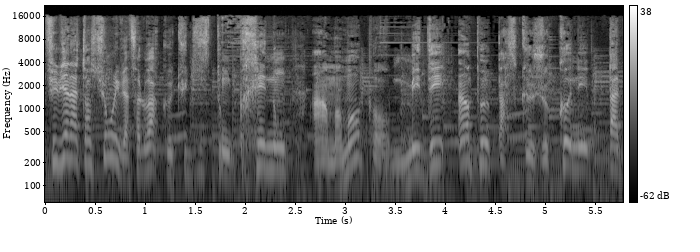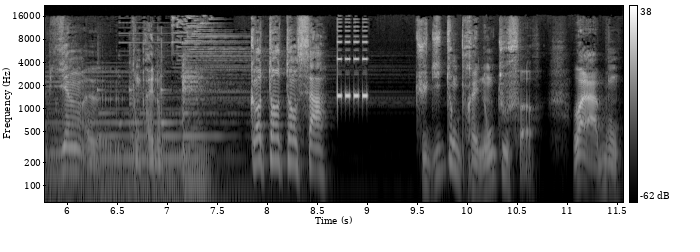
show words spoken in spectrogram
Fais bien attention, il va falloir que tu dises ton prénom à un moment pour m'aider un peu parce que je connais pas bien euh, ton prénom. Quand t'entends ça, tu dis ton prénom tout fort. Voilà, bon,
